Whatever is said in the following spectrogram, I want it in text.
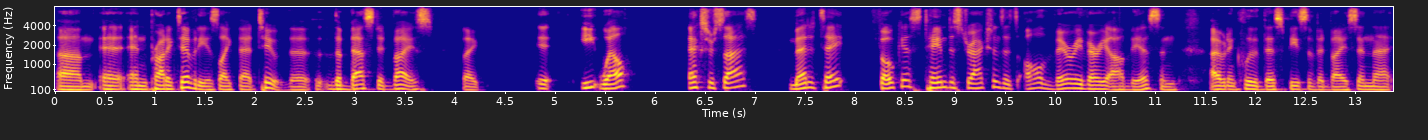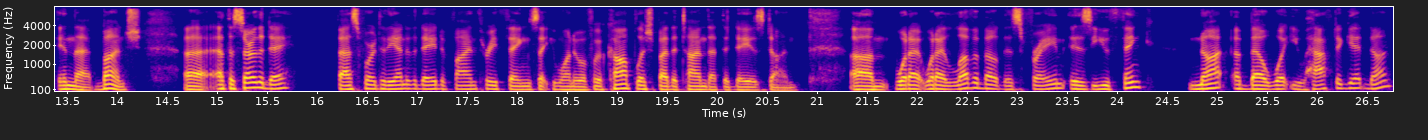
um, and, and, productivity is like that too. The the best advice, like it, eat well, exercise, meditate, focus, tame distractions. It's all very, very obvious, and I would include this piece of advice in that in that bunch. Uh, at the start of the day, fast forward to the end of the day, define three things that you want to have accomplished by the time that the day is done. Um, what I what I love about this frame is you think not about what you have to get done,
